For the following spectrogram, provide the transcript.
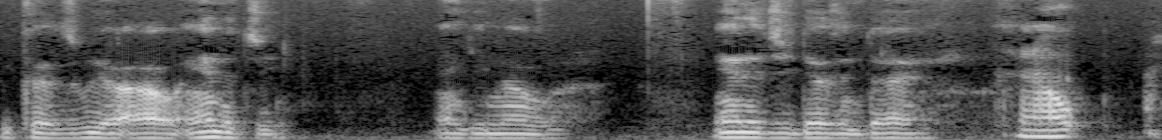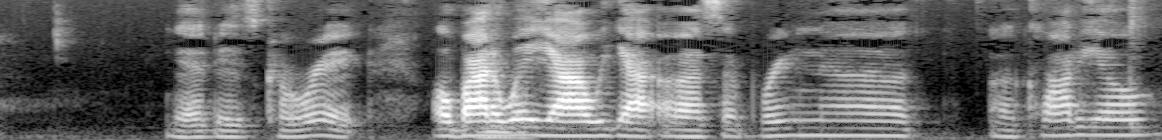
because we are all energy, and you know, energy doesn't die. Nope. That is correct. Oh, by the way, y'all, we got uh, Sabrina uh, Claudio,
